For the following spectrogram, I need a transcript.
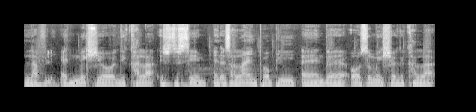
lovely. And make sure the color is the same and it's aligned properly. And uh, also make sure the color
